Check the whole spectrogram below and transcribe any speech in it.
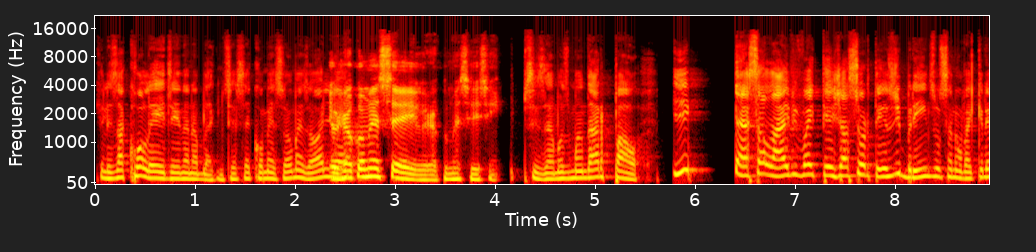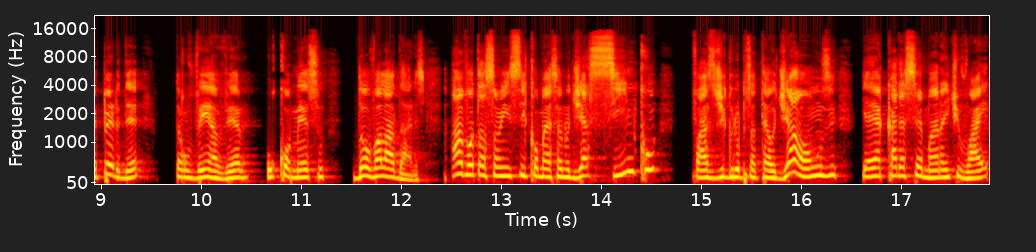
aqueles accolades ainda na Black. Não sei se você começou, mas olha, Eu já comecei, eu já comecei sim. precisamos mandar pau. E nessa live vai ter já sorteios de brindes, você não vai querer perder. Então venha ver o começo do Valadares. A votação em si começa no dia 5, fase de grupos até o dia 11, e aí a cada semana a gente vai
